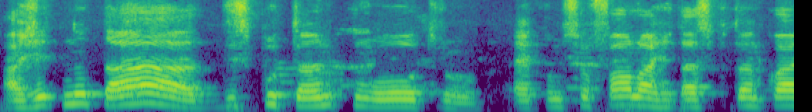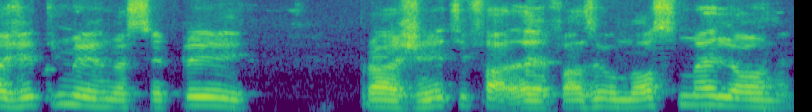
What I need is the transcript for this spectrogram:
a gente não está disputando com o outro. É como se eu falo, a gente está disputando com a gente mesmo. É sempre para a gente é, fazer o nosso melhor, né?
